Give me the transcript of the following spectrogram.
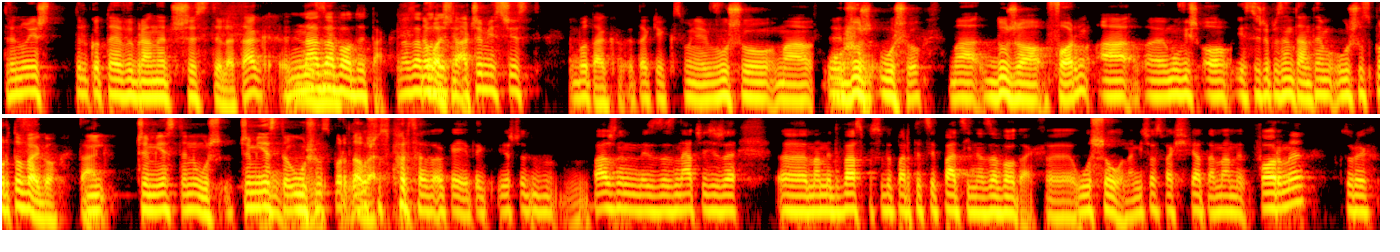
trenujesz tylko te wybrane trzy style, tak? Na zawody tak, na No zawody właśnie, tak. a czym jest, jest bo tak, tak jak wspomniałem, wushu ma, duż, wushu ma dużo form, a e, mówisz o, jesteś reprezentantem wushu sportowego. Tak. I czym jest ten wushu? Czym jest to wushu sportowe? Wushu sportowe, okej. Tak jeszcze ważnym jest zaznaczyć, że e, mamy dwa sposoby partycypacji na zawodach e, Wushu. Na Mistrzostwach Świata mamy formy, w których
